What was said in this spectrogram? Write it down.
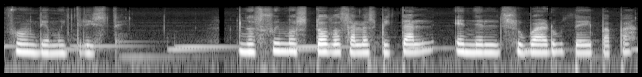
Fue un día muy triste. Nos fuimos todos al hospital en el Subaru de papá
